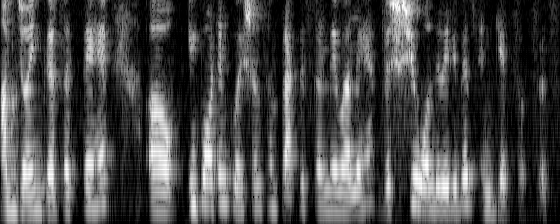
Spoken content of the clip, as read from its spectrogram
आप ज्वाइन कर सकते हैं। इंपॉर्टेंट क्वेश्चन हम प्रैक्टिस करने वाले हैं। Wish you all the very best and get success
